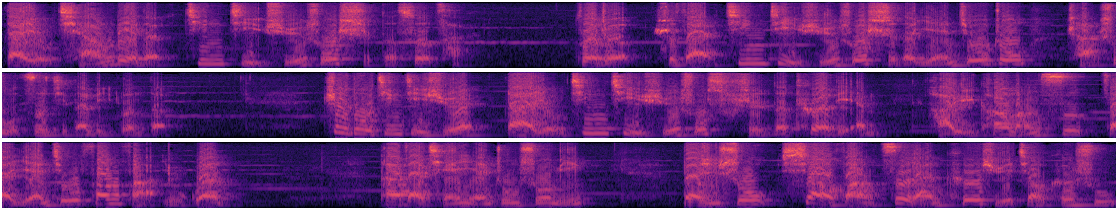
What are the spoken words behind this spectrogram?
带有强烈的经济学说史的色彩，作者是在经济学说史的研究中阐述自己的理论的。制度经济学带有经济学说史的特点，还与康芒斯在研究方法有关。他在前言中说明，本书效仿自然科学教科书，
